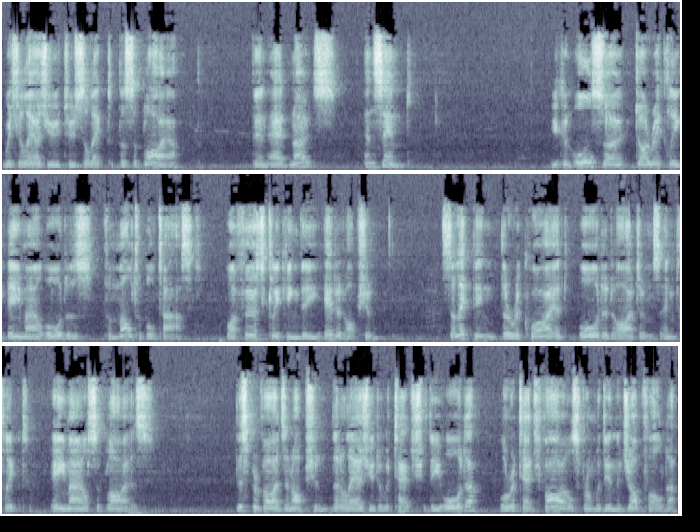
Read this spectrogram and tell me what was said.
which allows you to select the supplier, then add notes and send. You can also directly email orders for multiple tasks by first clicking the Edit option, selecting the required ordered items and clicked Email Suppliers. This provides an option that allows you to attach the order or attach files from within the job folder.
